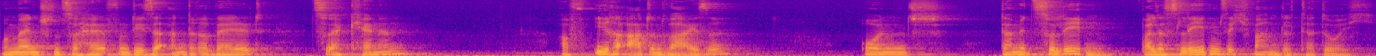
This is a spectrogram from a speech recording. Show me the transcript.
um Menschen zu helfen, diese andere Welt zu erkennen, auf ihre Art und Weise und damit zu leben, weil das Leben sich wandelt dadurch,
